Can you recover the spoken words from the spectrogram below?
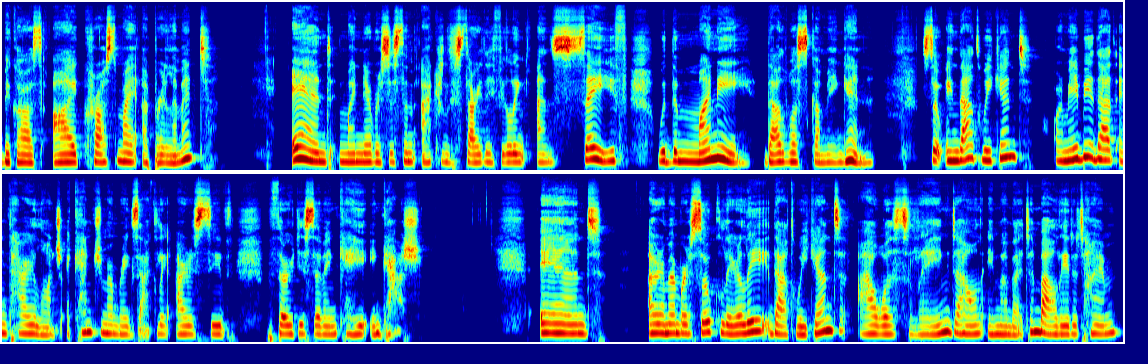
because I crossed my upper limit and my nervous system actually started feeling unsafe with the money that was coming in. So in that weekend, or maybe that entire launch, I can't remember exactly, I received 37K in cash. And I remember so clearly that weekend, I was laying down in my bed in Bali at the time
